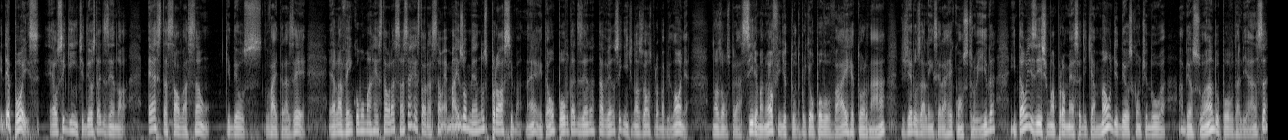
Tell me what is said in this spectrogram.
E depois é o seguinte: Deus está dizendo, ó, esta salvação que Deus vai trazer, ela vem como uma restauração. Essa restauração é mais ou menos próxima, né? Então o povo está dizendo, está vendo o seguinte: nós vamos para a Babilônia, nós vamos para a Síria, mas não é o fim de tudo, porque o povo vai retornar, Jerusalém será reconstruída. Então existe uma promessa de que a mão de Deus continua abençoando o povo da aliança.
